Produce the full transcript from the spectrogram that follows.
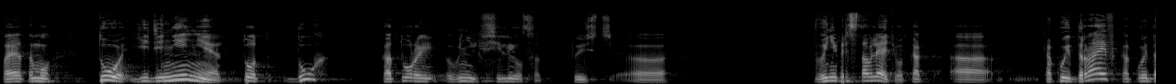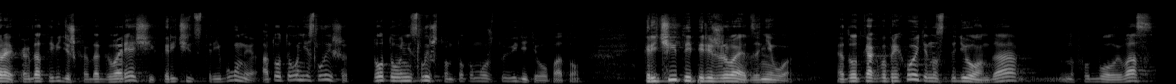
Поэтому то единение, тот дух, который в них вселился, то есть э, вы не представляете, вот как какой драйв, какой драйв, когда ты видишь, когда говорящий кричит с трибуны, а тот его не слышит, тот его не слышит, он только может увидеть его потом. Кричит и переживает за него. Это вот как вы приходите на стадион, да, на футбол, и вас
